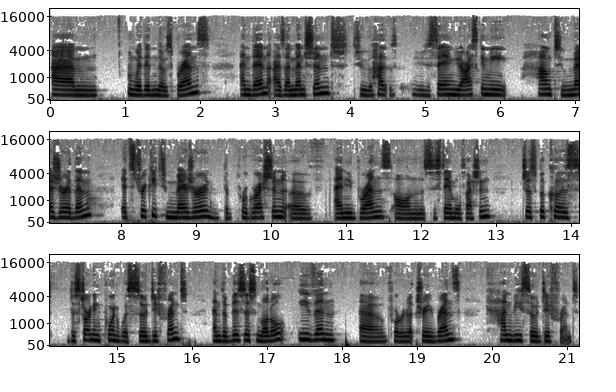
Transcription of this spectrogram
um, within those brands. And then, as I mentioned, to ha- you saying you're asking me how to measure them. It's tricky to measure the progression of any brands on sustainable fashion just because the starting point was so different and the business model, even uh, for luxury brands, can be so different.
